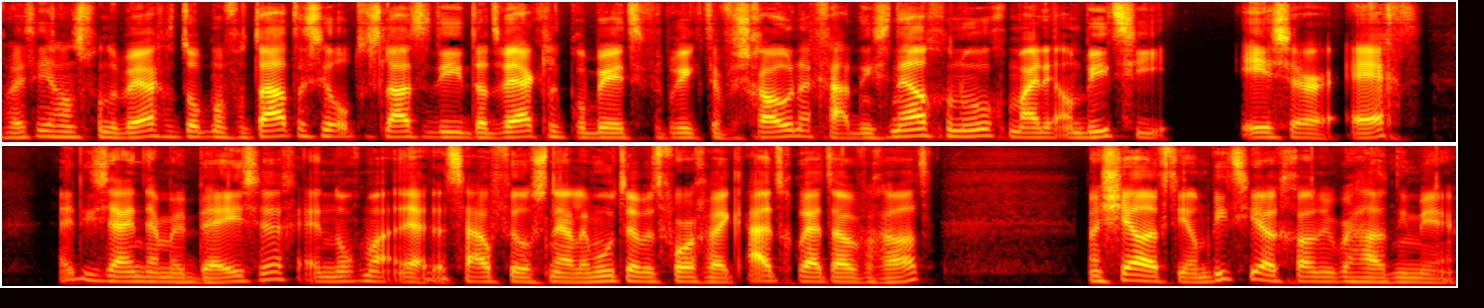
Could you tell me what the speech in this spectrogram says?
heet die, Hans van den Berg, de topman van Tata Steel op te sluiten, die daadwerkelijk probeert de fabriek te verschonen. Gaat niet snel genoeg, maar de ambitie is er echt. Hè, die zijn daarmee bezig. En nogmaals, ja, dat zou veel sneller moeten. We hebben het vorige week uitgebreid over gehad. Maar Shell heeft die ambitie ook gewoon überhaupt niet meer.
